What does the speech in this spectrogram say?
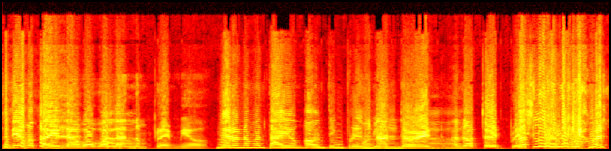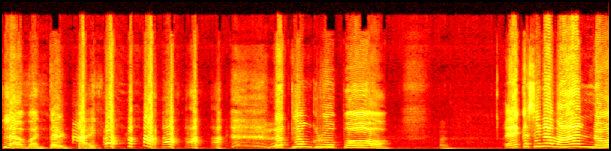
hindi naman tayo nawawalan Oo. ng premyo. Meron naman tayong kaunting premyo Una, na, third. na- oo. ano, third place Tatlo yung tayo. naglaban-laban, third tayo. Tatlong grupo. Eh, kasi naman, no?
